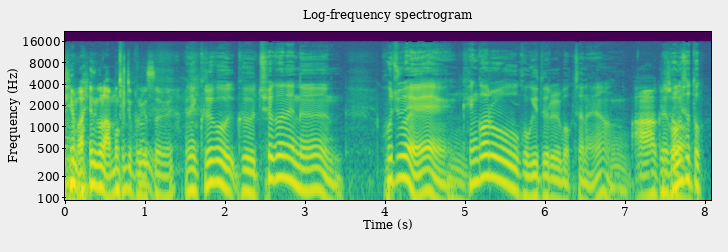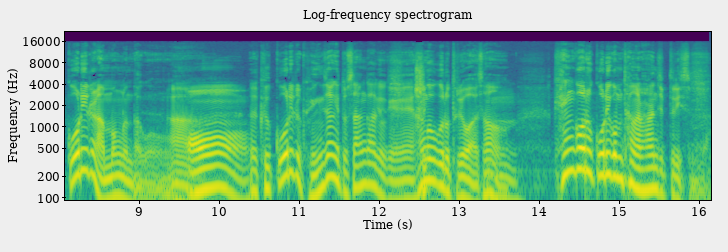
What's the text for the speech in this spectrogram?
맛있는 걸 안 먹는지 모르겠어요. 아니 그리고 그 최근에는 호주에 캥거루 고기들을 먹잖아요. 음. 아 그래서 거기서 또 꼬리를 안 먹는다고. 아. 어. 그 꼬리를 굉장히 또 싼 가격에 한국으로 들여와서 음. 캥거루 꼬리곰탕을 하는 집들이 있습니다.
